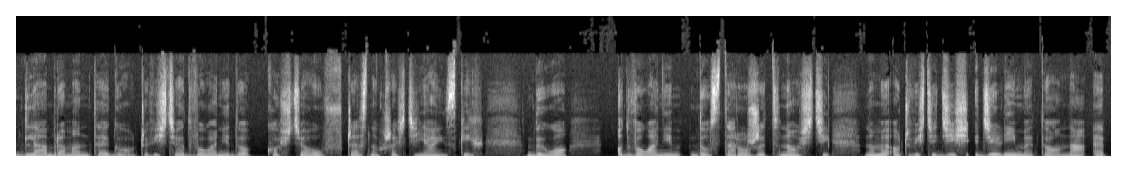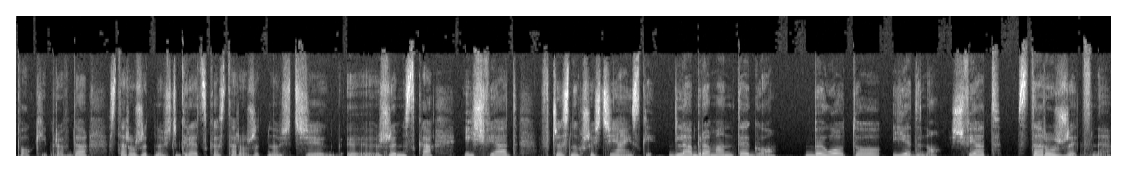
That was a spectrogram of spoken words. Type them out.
Dla Bramantego oczywiście odwołanie do kościołów wczesnochrześcijańskich było odwołaniem do starożytności. No my oczywiście dziś dzielimy to na epoki, prawda? Starożytność grecka, starożytność y, rzymska i świat wczesnochrześcijański. Dla Bramantego było to jedno świat starożytny.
